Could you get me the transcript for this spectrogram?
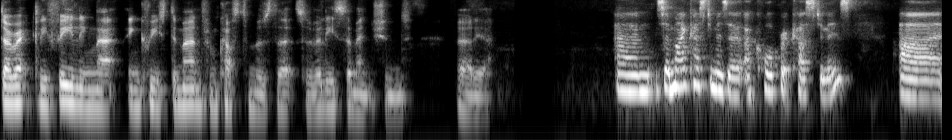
directly feeling that increased demand from customers that sort of Elisa mentioned earlier? Um, so my customers are, are corporate customers uh,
